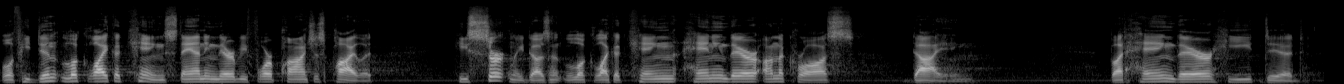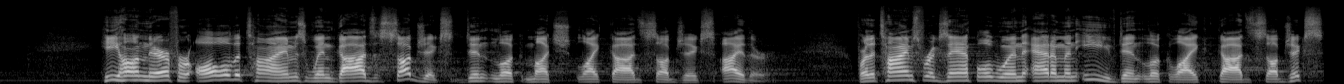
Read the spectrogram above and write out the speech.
Well, if he didn't look like a king standing there before Pontius Pilate, he certainly doesn't look like a king hanging there on the cross, dying. But hang there he did. He hung there for all the times when God's subjects didn't look much like God's subjects either. For the times, for example, when Adam and Eve didn't look like God's subjects,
